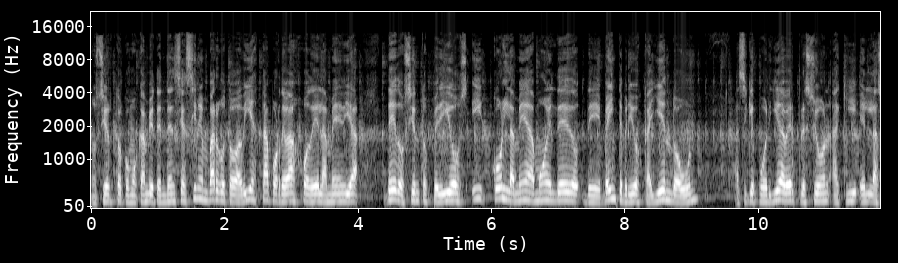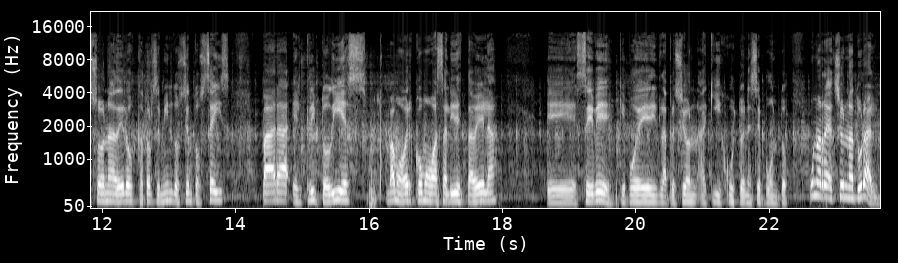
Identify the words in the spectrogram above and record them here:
¿no es cierto? Como cambio de tendencia, sin embargo todavía está por debajo de la media de 200 periodos y con la media móvil de, de 20 periodos cayendo aún. Así que podría haber presión aquí en la zona de los 14.206 para el Crypto 10. Vamos a ver cómo va a salir esta vela. Eh, se ve que puede ir la presión aquí justo en ese punto. Una reacción natural,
